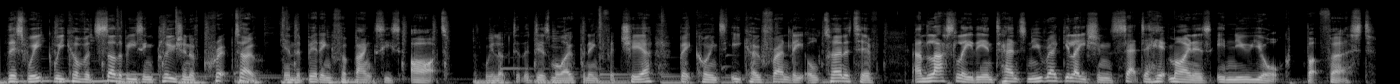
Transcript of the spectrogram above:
This week, we covered Sotheby's inclusion of crypto in the bidding for Banksy's art. We looked at the dismal opening for Chia, Bitcoin's eco friendly alternative. And lastly, the intense new regulations set to hit miners in New York. But first,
